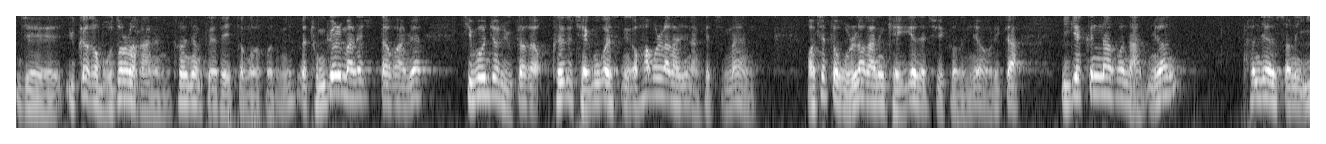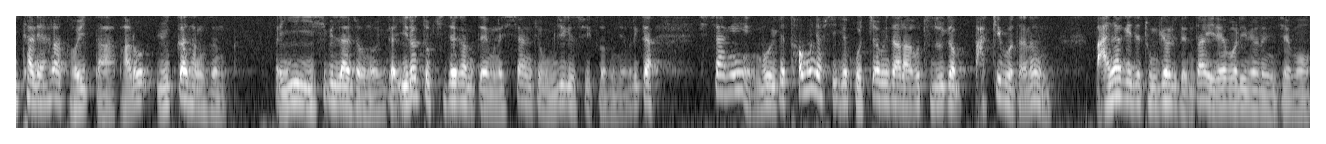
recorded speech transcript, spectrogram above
이제 유가가 못 올라가는 그런 형태가 돼 있던 거거든요. 그러니까 동결만 해줬다고 하면 기본적으로 유가가 그래도 재고가 있으니까 확 올라가진 않겠지만 어쨌든 올라가는 계기가 될 수 있거든요. 그러니까 이게 끝나고 나면 현재로서는 이탈이 하나 더 있다. 바로 유가 상승. 그러니까 이 20일 날 정도. 그러니까 이런 또 기대감 때문에 시장이 좀 움직일 수 있거든요. 그러니까 시장이 뭐 이게 터무니없이 이게 고점이다라고 두들겨 맞기보다는 만약에 이제 동결이 된다 이래버리면은 이제 뭐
